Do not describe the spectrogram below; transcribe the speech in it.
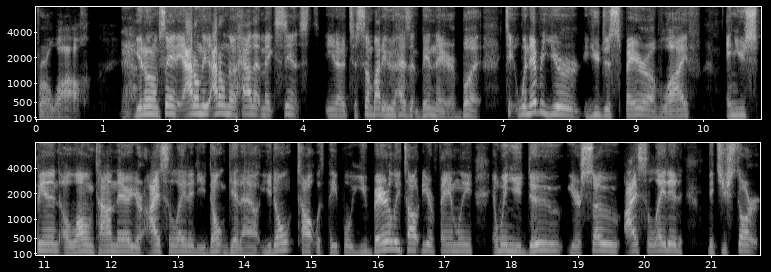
for a while yeah. You know what I'm saying? I don't I don't know how that makes sense, you know, to somebody who hasn't been there. But to, whenever you're you despair of life and you spend a long time there, you're isolated, you don't get out, you don't talk with people, you barely talk to your family, and when you do, you're so isolated that you start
